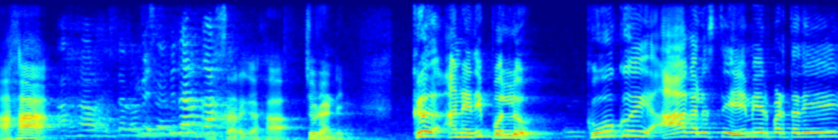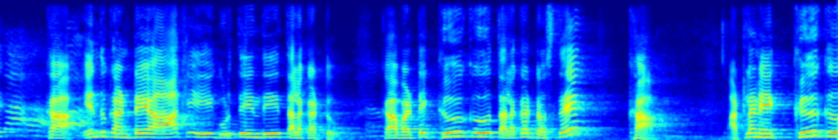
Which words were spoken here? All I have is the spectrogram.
అహా. చూడండి. క్ అనేది పొల్లు. కూకు ఆ కలిస్తే ఏం ఏర్పడుతుంది? క. ఎందుకంటే ఆకి గుర్తేంది తలకట్టు. కాబట్టి కుకు తలకట్టు వస్తే ఖ అట్లనే కుకు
